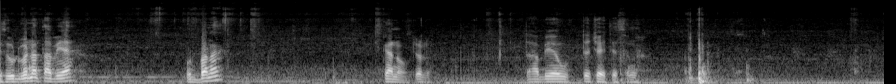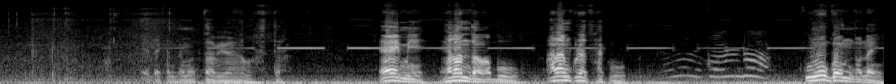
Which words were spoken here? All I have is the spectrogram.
কিছু উঠবে না তাবিয়া? উঠবে না? কেন? চলো। তাবিয়া উঠতে চাইতেছে না। এই দেখেন আমার তাবিয়ার অবস্থা। এই মেয়ে, হেলান দাও আবু, আরাম করে থাকো। কোনো গন্ধ নাই।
